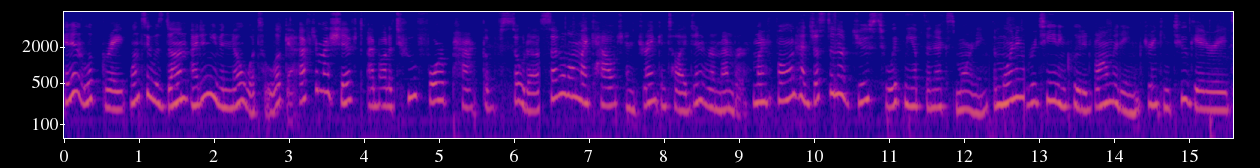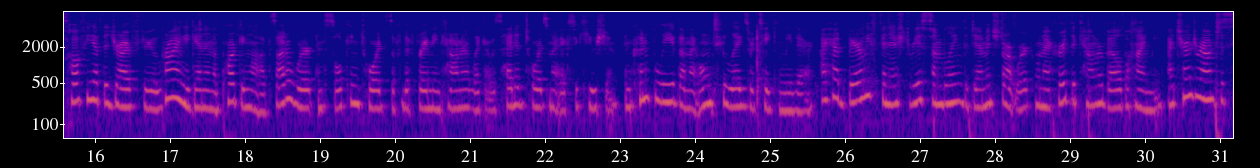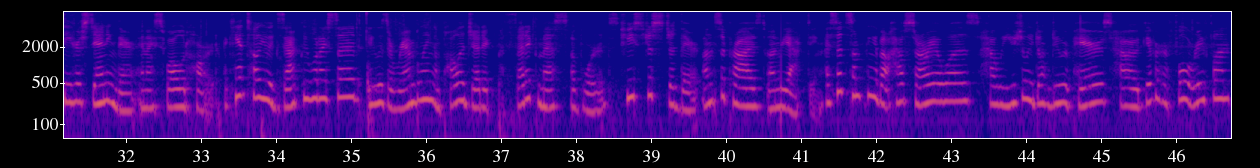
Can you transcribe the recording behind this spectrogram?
It didn't look great. Once it was done, I didn't even know what to look at. After my shift, I bought a 2 4 pack of soda, settled on my couch, and drank until I didn't remember. My phone had just enough juice to wake me up the next morning. The morning routine included vomiting, drinking two Gatorades, coffee at the drive through, crying again in the parking lot outside of work, and sulking towards the, the framing counter like I was headed towards my execution, and couldn't believe that my own two legs were taking me there. I had barely finished reassembling the damaged artwork when I heard the counter bell behind me. I turned around to see her standing there and I swallowed hard. I can't tell you exactly what I said. It was a rambling, apologetic, pathetic mess of words. She just stood there, unsurprised, unreacting. I said something about how sorry I was, how we usually don't do repairs, how I would give her her full refund,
